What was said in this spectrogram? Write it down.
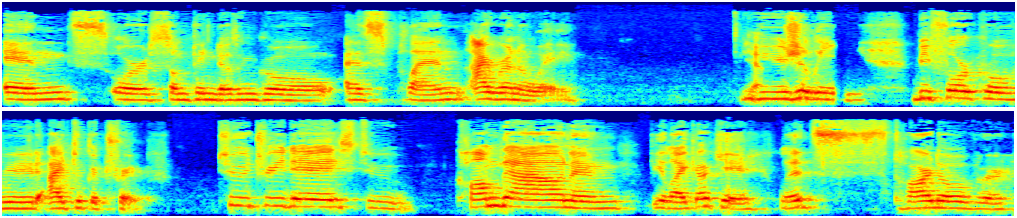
ends or something doesn't go as planned, I run away. Yeah. Usually before COVID, I took a trip. 2 3 days to calm down and be like, okay, let's start over.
